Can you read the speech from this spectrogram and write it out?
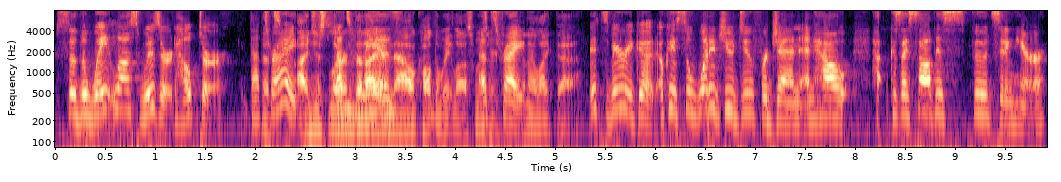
So the weight loss wizard helped her. That's, right. I just learned who that he I am is. now called the Weight Loss Wizard. That's right. And I like that. It's very good. Okay, so what did you do for Jen and how, because I saw this food sitting here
